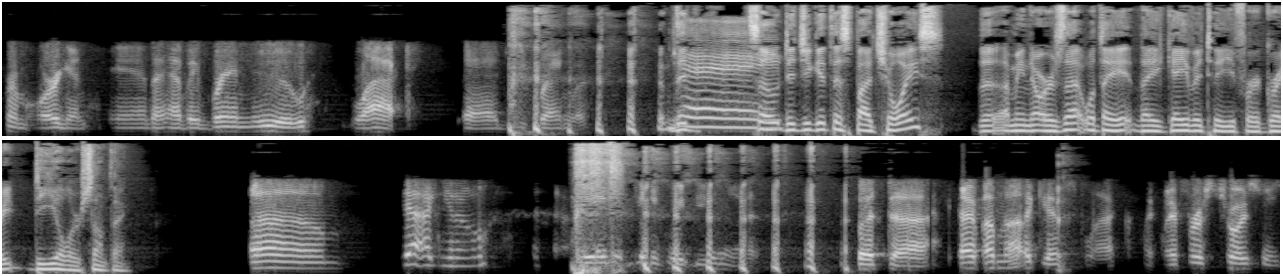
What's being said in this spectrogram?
from Oregon, and I have a brand new black uh, Jeep Wrangler. Did- Yay. So did you get this by choice? The, I mean, or is that what they, they gave it to you for a great deal or something? Um, yeah, you know, I didn't get a great deal on it, but uh, I, I'm not against black. My, my first choice was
